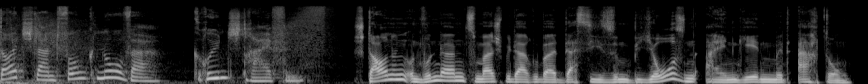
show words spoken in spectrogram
Deutschlandfunk Nova. Grünstreifen. Staunen und wundern zum Beispiel darüber, dass sie Symbiosen eingehen mit Achtung.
